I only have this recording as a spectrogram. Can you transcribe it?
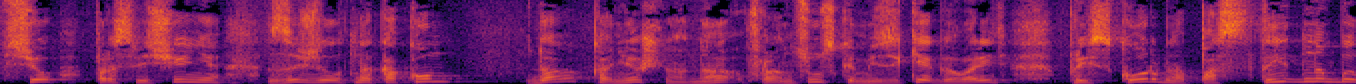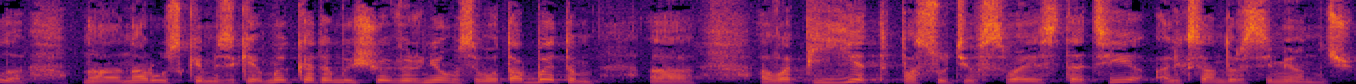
все просвещение зажило на каком? Да, конечно, на французском языке говорить прискорбно, постыдно было на, на русском языке. Мы к этому еще вернемся. Вот об этом э, вопиет, по сути, в своей статье Александр Семенович.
